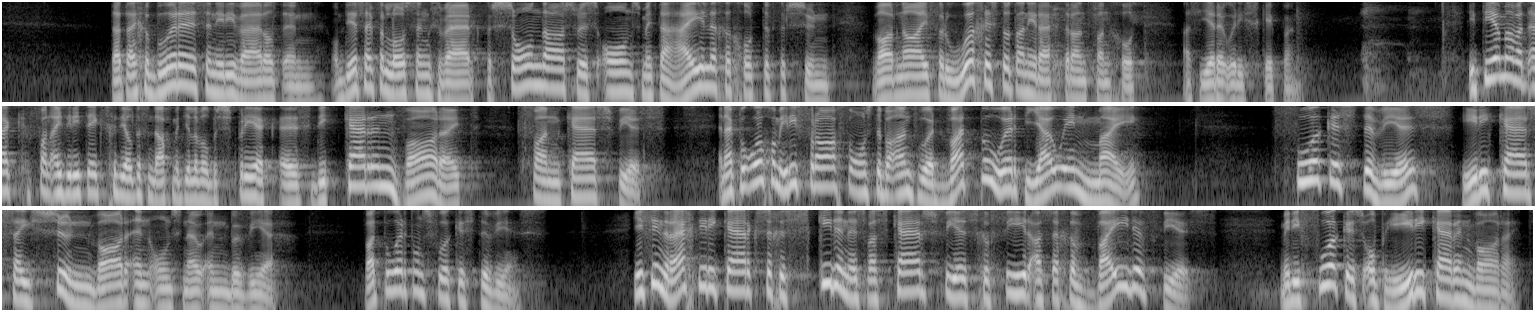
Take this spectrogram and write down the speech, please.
dat hy gebore is in hierdie wêreld in om deur sy verlossingswerk vir sondaars soos ons met 'n heilige God te versoen waarna hy verhoog is tot aan die regterhand van God as Here oor die skepping. Die tema wat ek vanuit hierdie teksgedeelte vandag met julle wil bespreek is die kernwaarheid van Kersfees. En ek beoog om hierdie vraag vir ons te beantwoord: Wat behoort jou en my fokus te wees hierdie Kersseisoen waarin ons nou in beweeg. Wat behoort ons fokus te wees? Jy sien reg hierdie kerk se geskiedenis was Kersfees gevier as 'n gewyde fees met die fokus op hierdie kernwaarheid.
